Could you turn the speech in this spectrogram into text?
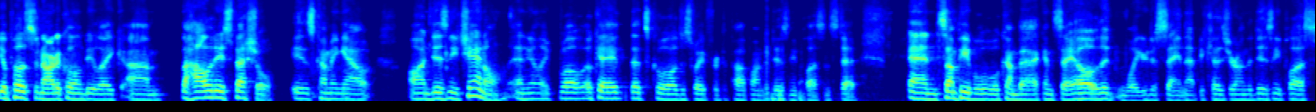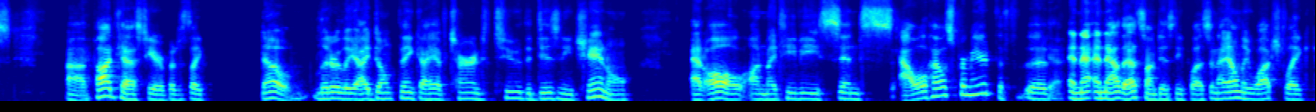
you'll post an article and be like, um, the holiday special is coming out on Disney Channel. And you're like, well, okay, that's cool. I'll just wait for it to pop onto Disney Plus instead. And some people will come back and say, oh, that, well, you're just saying that because you're on the Disney Plus uh, podcast here. But it's like, no, literally, I don't think I have turned to the Disney Channel at all on my TV since Owl House premiered. The, the Yeah. and, and now that's on Disney And I only watched like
